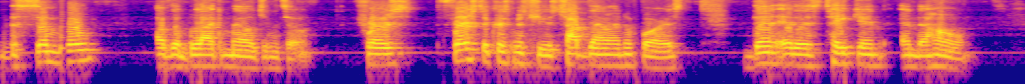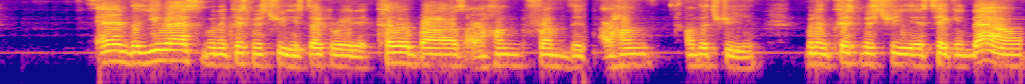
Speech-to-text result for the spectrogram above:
the symbol of the black male genital. First, first the Christmas tree is chopped down in the forest then it is taken in the home. In the U.S., when the Christmas tree is decorated, colored balls are hung from the are hung on the tree. When the Christmas tree is taken down,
